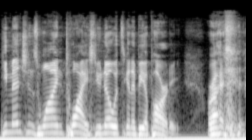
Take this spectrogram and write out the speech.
He mentions wine twice. You know it's going to be a party, right?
